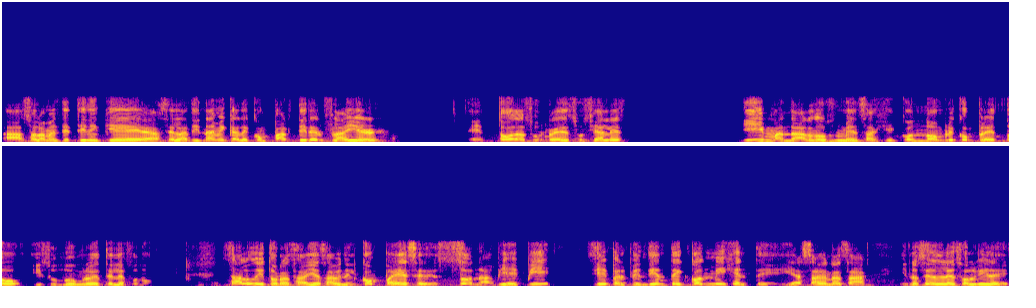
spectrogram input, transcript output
Ah, solamente tienen que hacer la dinámica de compartir el flyer en todas sus redes sociales y mandarnos un mensaje con nombre completo y su número de teléfono. Saluditos, raza, ya saben, el compa ese de Zona VIP, siempre al pendiente con mi gente. Ya saben, raza, y no se les olvide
